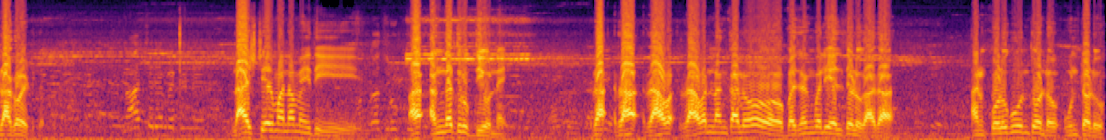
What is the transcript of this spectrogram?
లాగా పెడతాం. లాస్ట్ ఇయర్ మనం ఇది అ- అంగత్ రూప్ది ఉన్నాయి. రా- రా- రావ- రావణ్ లంకలో బజరంగబలి వెళ్తాడు కదా. ఆయన కొడుకు ఉంటాడు ఉంటాడు.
